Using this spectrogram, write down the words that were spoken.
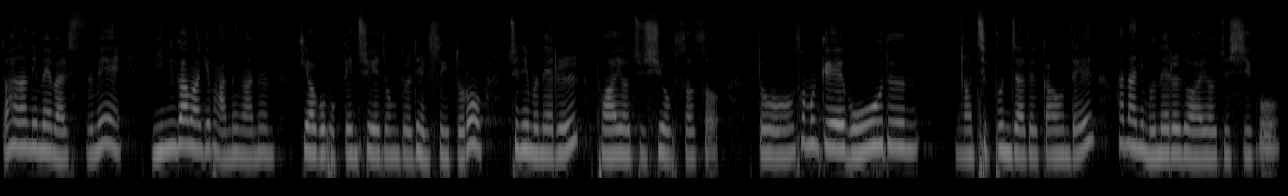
또 하나님의 말씀에 민감하게 반응하는 귀하고 복된 주의 종들 될 수 있도록 주님 은혜를 더하여 주시옵소서. 또 서문교회 모든 어, 직분자들 가운데 하나님 은혜를 더하여 주시고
